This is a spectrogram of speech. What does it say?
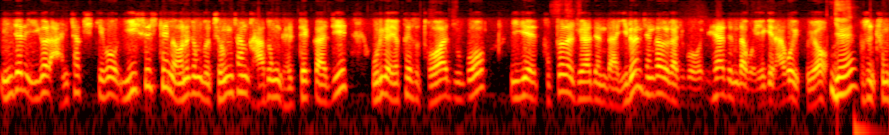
이제는 이걸 안착시키고 이 시스템이 어느 정도 정상 가동될 때까지 우리가 옆에서 도와주고 이게 북돋아 줘야 된다 이런 생각을 가지고 해야 된다고 얘기를 하고 있고요. 예. 무슨 중,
